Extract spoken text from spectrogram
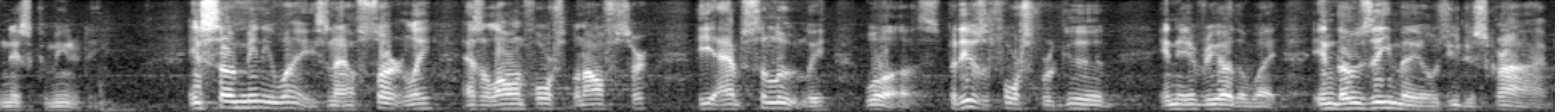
in this community in so many ways. Now, certainly, as a law enforcement officer, he absolutely was. But he was a force for good in every other way. In those emails you described,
